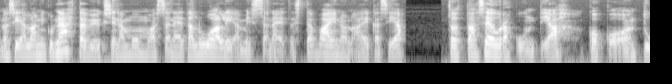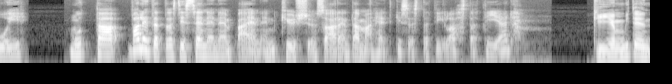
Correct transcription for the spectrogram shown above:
no siellä on niin nähtävyyksinä muun muassa näitä luolia, missä näitä sitten vainon aikaisia tota, seurakuntia kokoontui. Mutta valitettavasti sen enempää en Kyshyn saaren tämänhetkisestä tilasta tiedä. Kiia, miten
